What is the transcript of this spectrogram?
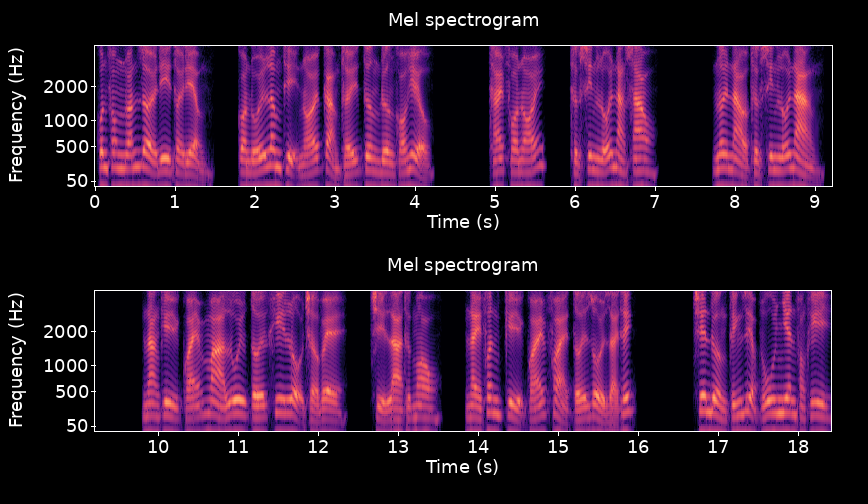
Quân phong đoán rời đi thời điểm, còn đối lâm thị nói cảm thấy tương đương khó hiểu. Thái phó nói, thực xin lỗi nàng sao? Nơi nào thực xin lỗi nàng? Nàng kỳ quái mà lui tới khi lộ trở về, chỉ là thực mau, này phân kỳ quái phải tới rồi giải thích. Trên đường kính diệp u nhiên phòng khi,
